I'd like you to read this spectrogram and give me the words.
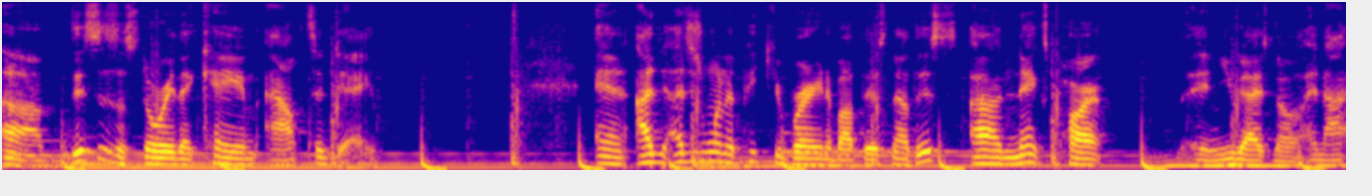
um, this is a story that came out today. And I, I just want to pick your brain about this. Now, this uh, next part, and you guys know, and I,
